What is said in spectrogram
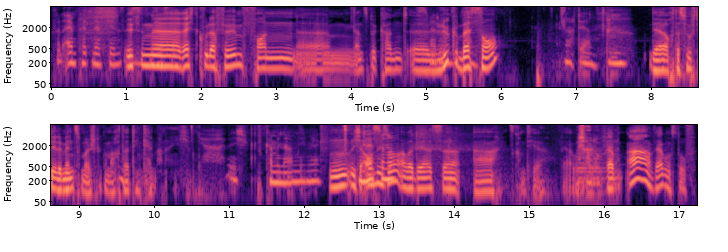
Von einem Fettnäpfchen. Ist ein äh, recht cooler Film von ähm, ganz bekannt äh, 2017. Luc Besson, Ach, der. Hm. der auch das fünfte Element zum Beispiel gemacht hat. Den kennt man eigentlich. Ich kann mir Namen nicht merken. Hm, ich Wie auch nicht so, noch? aber der ist. Äh, ah, jetzt kommt hier Werbung. Werbung ah, Werbungsdoof.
